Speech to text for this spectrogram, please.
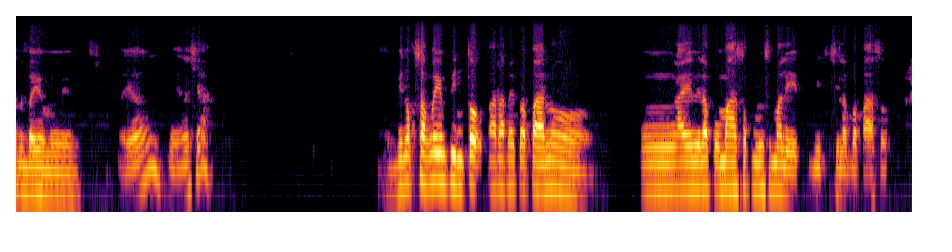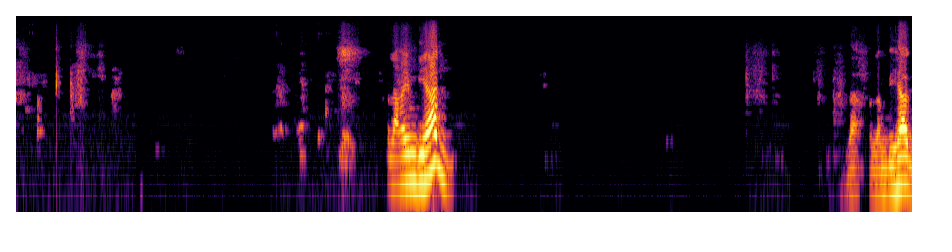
Saan ba yung mga yun? Ayun, meron siya. Binuksan ko yung pinto para kay papano kung ayaw nila pumasok dun sa maliit, dito sila papasok. Wala kayong bihag. Wala, walang bihag.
